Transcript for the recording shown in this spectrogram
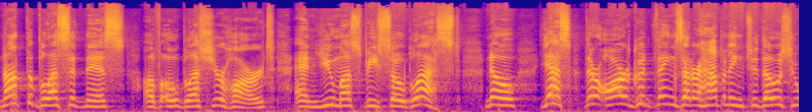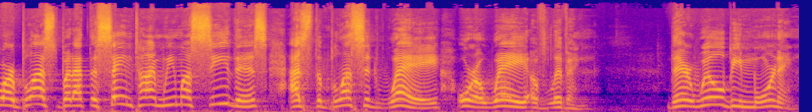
Not the blessedness of, oh, bless your heart, and you must be so blessed. No, yes, there are good things that are happening to those who are blessed, but at the same time, we must see this as the blessed way or a way of living. There will be mourning,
